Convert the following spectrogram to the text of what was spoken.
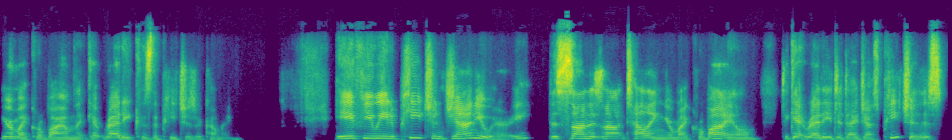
your microbiome that get ready because the peaches are coming. If you eat a peach in January, the sun is not telling your microbiome to get ready to digest peaches.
